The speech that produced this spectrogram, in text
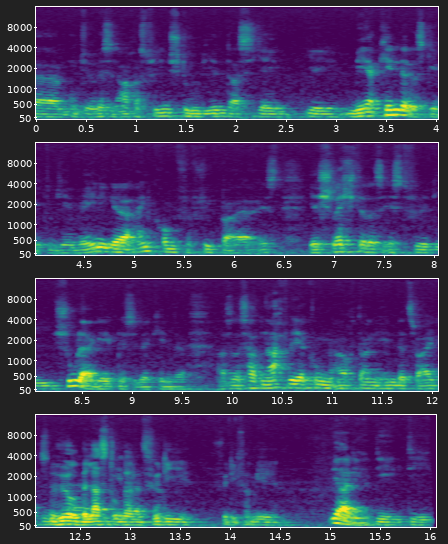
Ähm, und wir wissen auch aus vielen Studien, dass je, je, mehr Kinder es gibt und je weniger Einkommen verfügbar ist, je schlechter das ist für die Schulergebnisse der Kinder. Also das hat Nachwirkungen auch dann in der zweiten. Das ist eine höhere Belastung dann für die, für die Familie. Ja, die, die, die,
